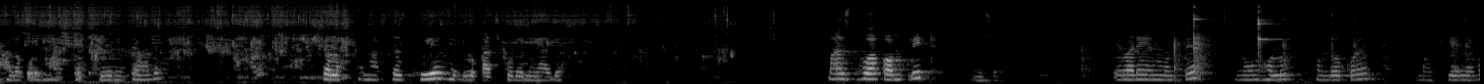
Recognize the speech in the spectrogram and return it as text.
ভালো করে মাছটা ধুয়ে নিতে হবে। চলো মাছটা ধুয়ে এগুলো কাজ করে নিয়ে আগে। মাছ ধোয়া কমপ্লিট এই এবারে এর মধ্যে নুন, হলুদ সুন্দর করে মাখিয়ে নেব।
